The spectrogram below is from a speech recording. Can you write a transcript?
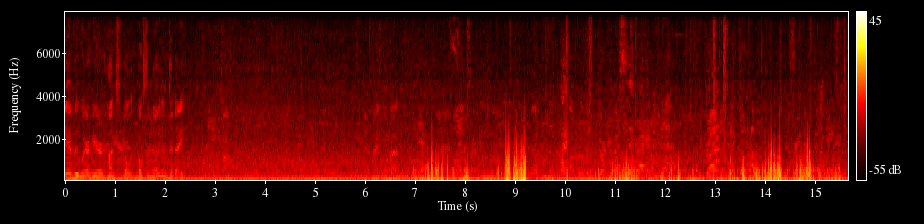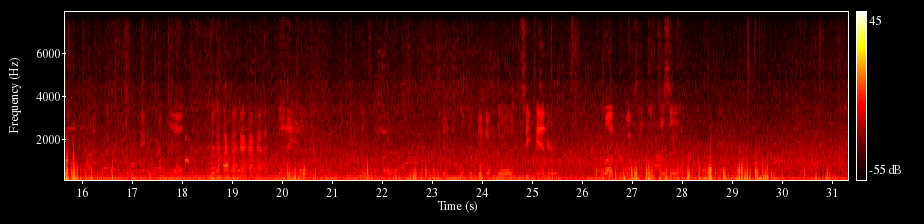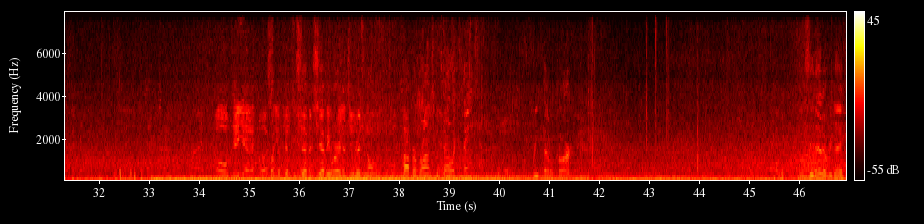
everywhere here in Huntsville at Books a Million today. Seven Chevy wearing its original copper bronze metallic paint. Free pedal car. Don't see that every day.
